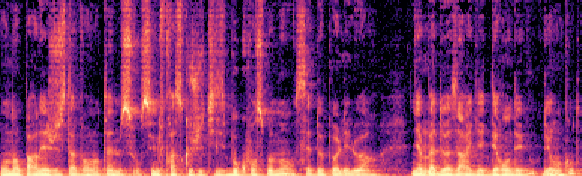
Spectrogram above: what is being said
on en parlait juste avant l'antenne, c'est une phrase que j'utilise beaucoup en ce moment, celle de Paul Éluard. Il n'y a Mm. pas de hasard, il y a que des rendez-vous, des Mm. rencontres.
